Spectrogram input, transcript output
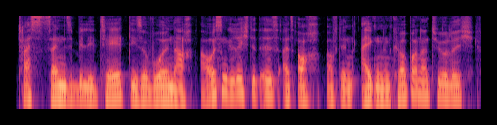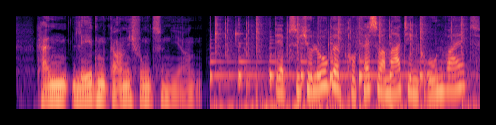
Tastsensibilität, die sowohl nach außen gerichtet ist, als auch auf den eigenen Körper natürlich, kann Leben gar nicht funktionieren. Der Psychologe Professor Martin Grunwald,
